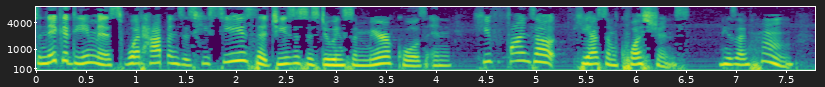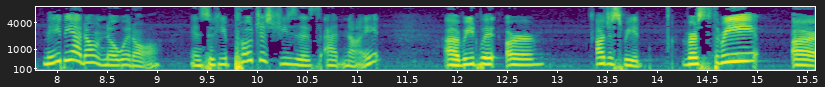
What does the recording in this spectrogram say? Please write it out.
So, Nicodemus, what happens is he sees that Jesus is doing some miracles and he finds out he has some questions. And he's like, hmm, maybe I don't know it all. And so he approaches Jesus at night. Uh, read with, or I'll just read. Verse 3, uh,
